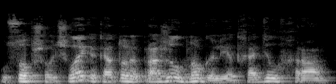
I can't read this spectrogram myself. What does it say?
усопшего человека, который прожил много лет, ходил в храм,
